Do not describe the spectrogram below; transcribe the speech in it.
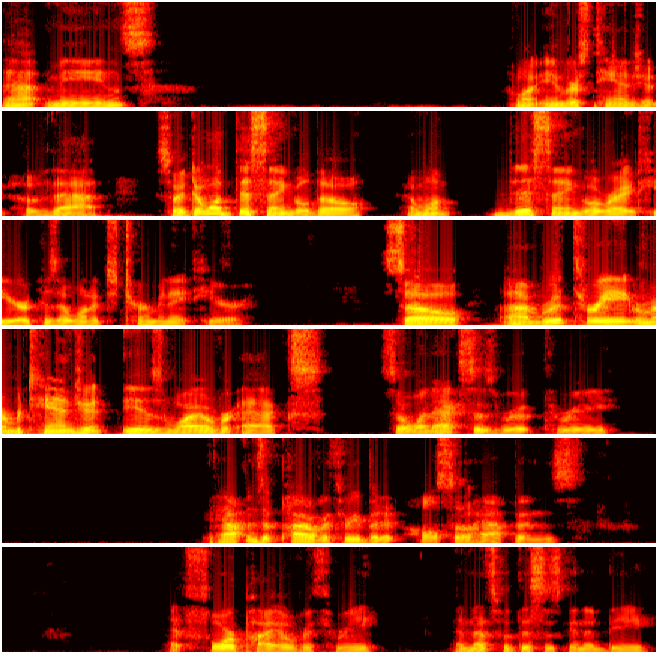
that means I want inverse tangent of that. So I don't want this angle though. I want this angle right here because I want it to terminate here. So um, root 3, remember tangent is y over x. So when x is root 3, it happens at pi over 3, but it also happens at 4 pi over 3. And that's what this is going to be.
